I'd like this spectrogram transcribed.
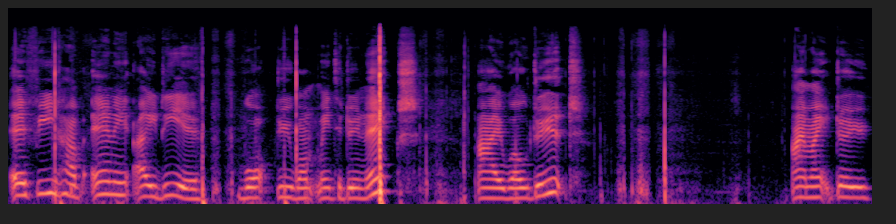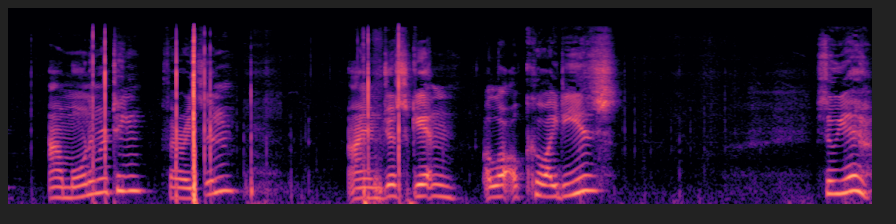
if you have any idea what do you want me to do next, I will do it. I might do a morning routine very soon. I am just getting a lot of cool ideas. So yeah,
